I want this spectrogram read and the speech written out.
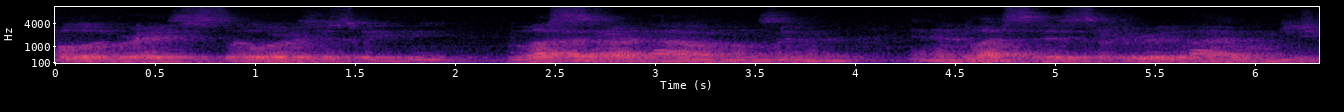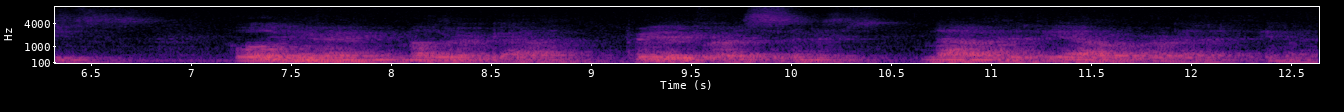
full of grace, the Lord is with thee. Blessed art thou amongst women, and blessed is the fruit of thy womb, Jesus. Holy Mary, Mother of God, pray for us sinners, now and at the hour of our death. Amen.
